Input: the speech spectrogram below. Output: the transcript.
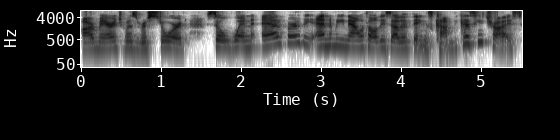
our marriage was restored. So whenever the enemy now with all these other things come, because he tries,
